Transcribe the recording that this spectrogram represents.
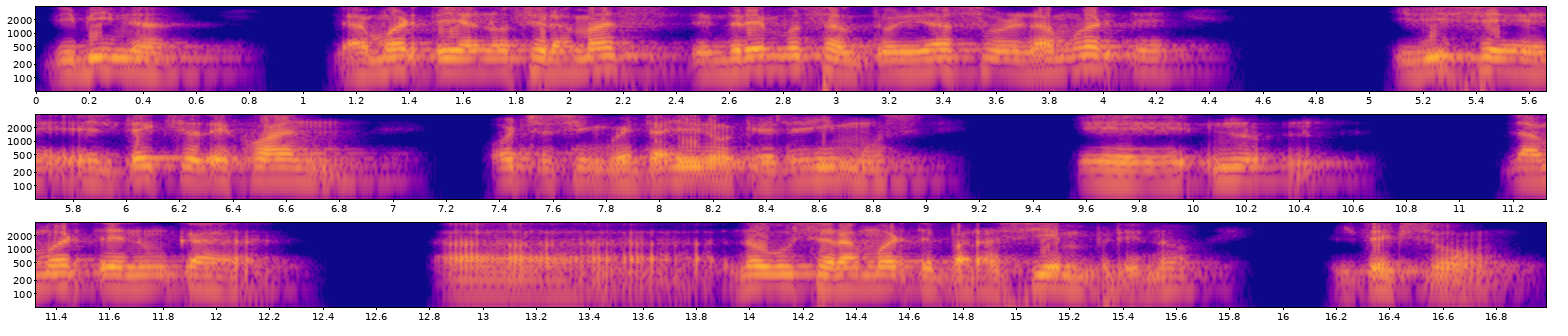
divina. La muerte ya no será más, tendremos autoridad sobre la muerte. Y dice el texto de Juan 8:51 que leímos, que la muerte nunca, uh, no buscará muerte para siempre, ¿no? El texto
